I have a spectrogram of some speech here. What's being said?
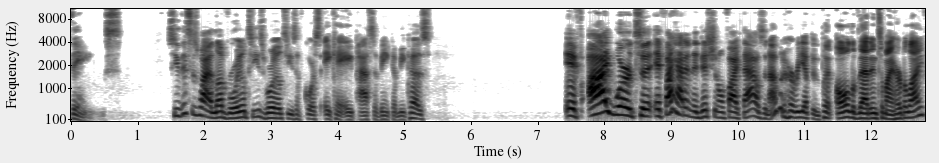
things. See, this is why I love royalties. Royalties, of course, aka passive income, because if I were to, if I had an additional 5,000, I would hurry up and put all of that into my Herbalife.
